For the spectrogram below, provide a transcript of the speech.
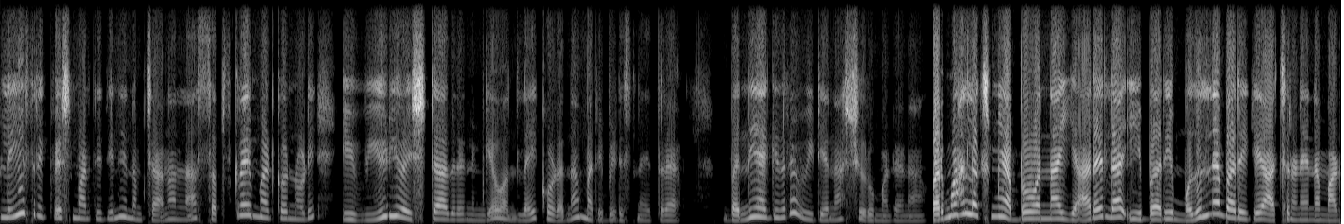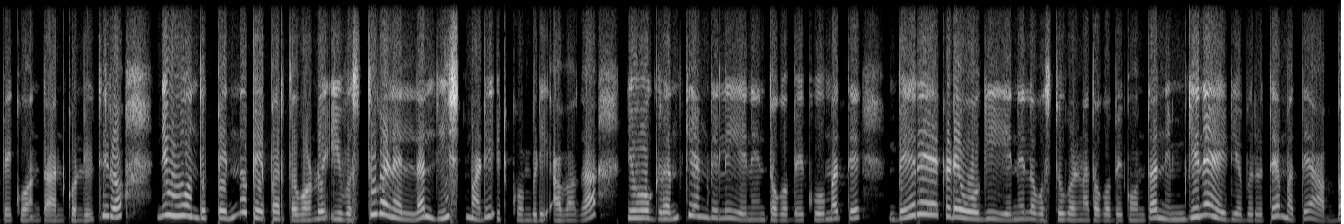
ಪ್ಲೀಸ್ ರಿಕ್ವೆಸ್ಟ್ ಮಾಡ್ತಿದ್ದೀನಿ ನಮ್ಮ ಚಾನಲ್ನ ಸಬ್ಸ್ಕ್ರೈಬ್ ಮಾಡ್ಕೊಂಡು ನೋಡಿ. ಈ ವಿಡಿಯೋ ಇಷ್ಟ ಆದ್ರೆ ನಿಮ್ಗೆ ಒಂದ್ ಲೈಕ್ ಕೊಡೋಣ ಮರಿಬೇಡಿ ಸ್ನೇಹಿತರೆ. ಬನ್ನಿ ಆಗಿದ್ರೆ ವಿಡಿಯೋನ ಶುರು ಮಾಡೋಣ. ವರಮಹಾಲಕ್ಷ್ಮಿ ಹಬ್ಬವನ್ನ ಯಾರೆಲ್ಲ ಈ ಬಾರಿ ಮೊದಲನೇ ಬಾರಿಗೆ ಆಚರಣೆಯನ್ನ ಮಾಡ್ಬೇಕು ಅಂತ ಅನ್ಕೊಂಡಿರ್ತೀರೋ, ನೀವು ಒಂದು ಪೆನ್ನು, ಪೇಪರ್ ತಗೊಂಡು ಈ ವಸ್ತುಗಳೆಲ್ಲ ಲೀಸ್ಟ್ ಮಾಡಿ ಇಟ್ಕೊಂಡ್ಬಿಡಿ. ಅವಾಗ ನೀವು ಗ್ರಂಥಿ ಅಂಗಡಿಲಿ ಏನೇನು ತಗೋಬೇಕು, ಮತ್ತೆ ಬೇರೆ ಕಡೆ ಹೋಗಿ ಏನೆಲ್ಲ ವಸ್ತುಗಳನ್ನ ತಗೋಬೇಕು ಅಂತ ನಿಮ್ಗೇನೆ ಐಡಿಯಾ ಬರುತ್ತೆ, ಮತ್ತೆ ಹಬ್ಬ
